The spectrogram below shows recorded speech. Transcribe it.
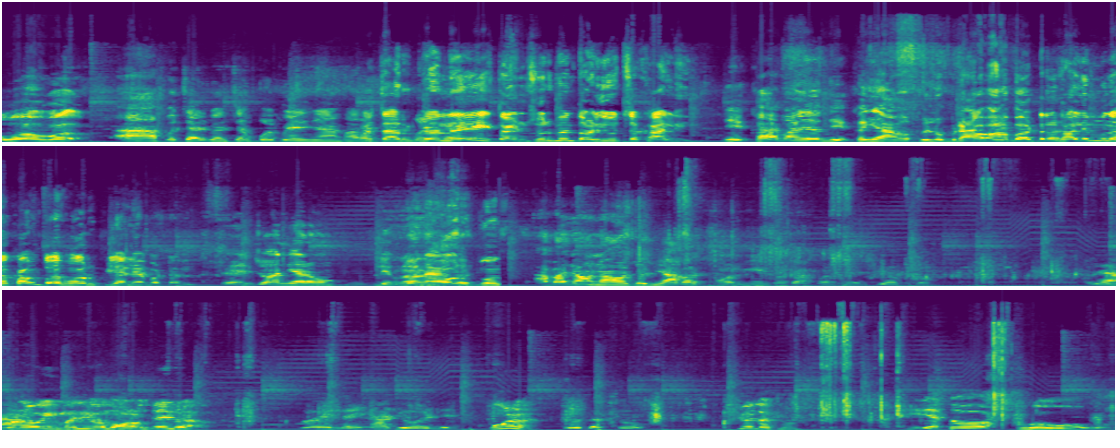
ઓવો ઓવો. આ પચાસ રૂપિયા ચંપલ ભાવે પચાસ રૂપિયા નહીં ત્રણસો રૂપિયા તળિયું જ છે ખાલી. દેખાય પણ દેખાય આવે પેલો બ્રાન્ડ આ બટન ખાલી હું નખાવું તો સો રૂપિયા લે બટન એ જોન યાર હું બનાવ્યો આવા જાઓ ના હોય તો આવા જ ફોડવી ફટાફટ જો તો. પણ હવે ઈમાનીમાં મોડું થઈને રહ્યો. કોઈ લઈ ના જો એટલે કોણ? જો દસો. શું દખો નહીં રહેતો ઓવો ઓવો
